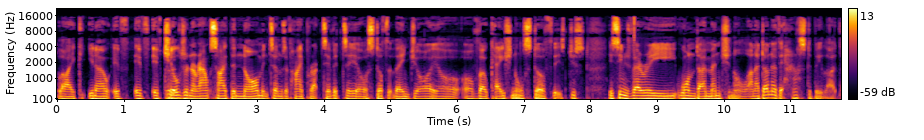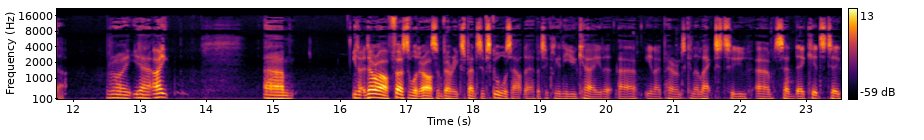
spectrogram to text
like you know if if if children are outside the norm in terms of hyperactivity or stuff that they enjoy or or vocational stuff it's just it seems very one dimensional and i don't know if it has to be like that Right. Yeah. I. Um, you know, there are first of all there are some very expensive schools out there, particularly in the UK, that uh, you know parents can elect to um, send their kids to.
